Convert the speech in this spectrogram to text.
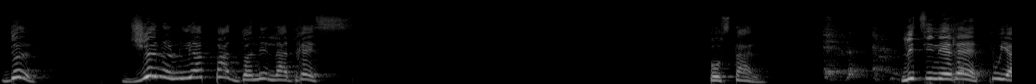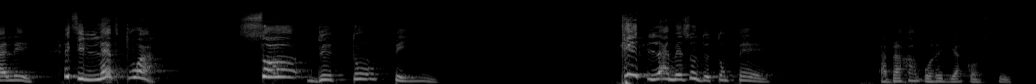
Deux, Dieu ne lui a pas donné l'adresse postale l'itinéraire pour y aller. Et dit, lève-toi, sors de ton pays. La maison de ton père. Abraham aurait déjà construit.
